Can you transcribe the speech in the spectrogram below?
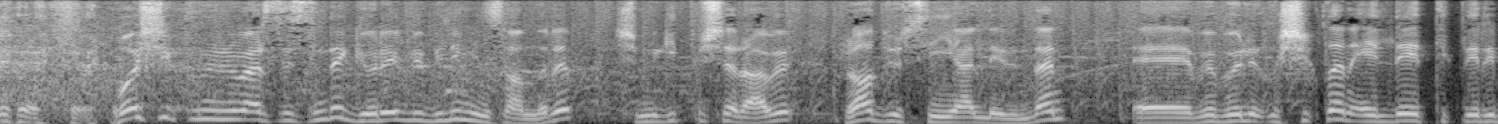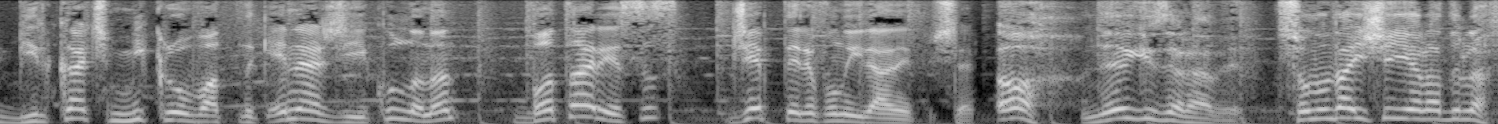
Washington Üniversitesi'nde görevli bilim insanları şimdi gitmişler abi radyo sinyallerinden Ee, ve böyle ışıktan elde ettikleri birkaç mikrowattlık enerjiyi kullanan bataryasız cep telefonu ilan etmişler. Oh ne güzel abi. Sonunda işe yaradılar.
